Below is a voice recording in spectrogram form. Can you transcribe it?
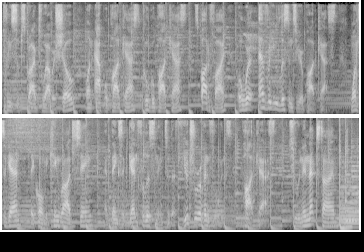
Please subscribe to our show on Apple Podcasts, Google Podcasts, Spotify, or wherever you listen to your podcast. Once again, they call me King Raj Singh, and thanks again for listening to the Future of Influence podcast. Tune in next time.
